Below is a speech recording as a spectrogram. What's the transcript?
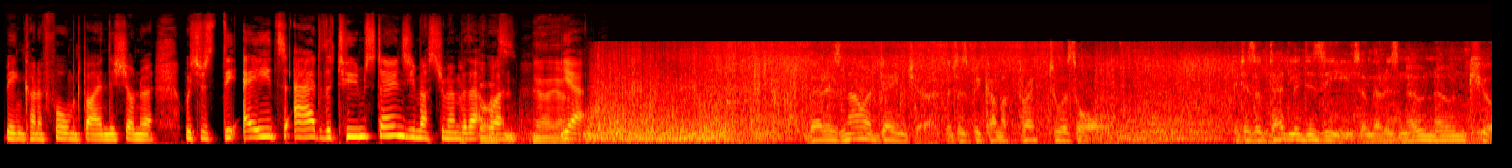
being kind of formed by in this genre, which was the AIDS ad, the Tombstones. You must remember Of that course. one. Yeah, yeah. Yeah. There is now a danger that has become a threat to us all. It is a deadly disease and there is no known cure.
